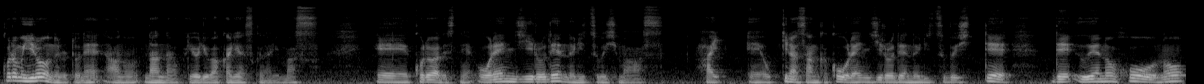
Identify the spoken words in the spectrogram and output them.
これも色を塗るとね、あの、何なのかより分かりやすくなります。えー、これはですね、オレンジ色で塗りつぶします。はい、えー、大きな三角をオレンジ色で塗りつぶして、で、上の方の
